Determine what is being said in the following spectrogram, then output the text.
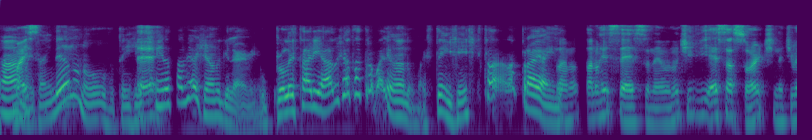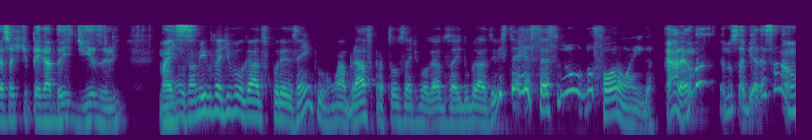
Ah, mas, mas ainda é ano novo. Tem gente é... que ainda tá viajando, Guilherme. O proletariado já tá trabalhando, mas tem gente que tá na praia ainda. Tá no, tá no recesso, né? Eu não tive essa sorte, né? Tive a sorte de pegar dois dias ali. Mas... Os amigos advogados, por exemplo, um abraço para todos os advogados aí do Brasil, estão em recesso do, do fórum ainda. Caramba, eu não sabia dessa não.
